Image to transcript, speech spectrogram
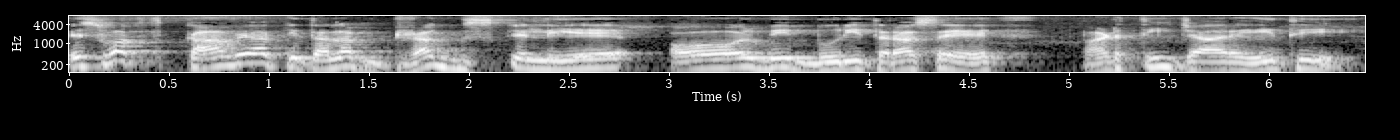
इस वक्त काव्या की तलब ड्रग्स के लिए और भी बुरी तरह से बढ़ती जा रही थी।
